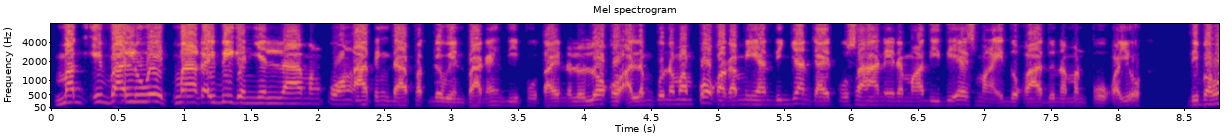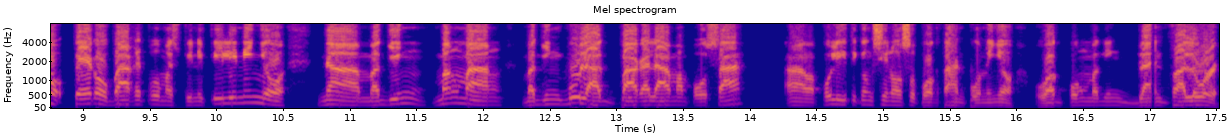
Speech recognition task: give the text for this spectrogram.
Mag-evaluate, mga kaibigan. Yan lamang po ang ating dapat gawin para hindi po tayo naluloko. Alam ko naman po, karamihan din dyan, kahit po sa hanay ng mga DDS, mga edukado naman po kayo. Di ba ho? Pero bakit po mas pinipili ninyo na maging mangmang, maging bulag para lamang po sa ah, politikong sinusuportahan po ninyo. Huwag pong maging blind follower,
